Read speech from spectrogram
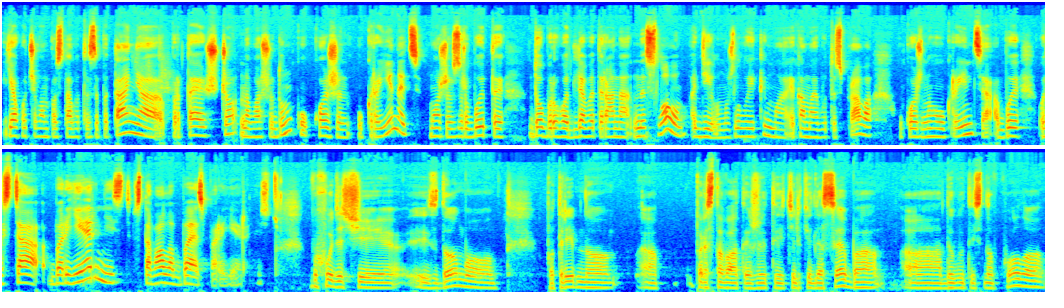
я хочу вам поставити запитання про те, що на вашу думку кожен українець може зробити доброго для ветерана не словом, а ділом. Можливо, яким має, яка має бути справа у кожного українця, аби ось ця бар'єрність ставала безбар'єрністю. Виходячи із дому, потрібно переставати жити тільки для себе, а дивитись навколо,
